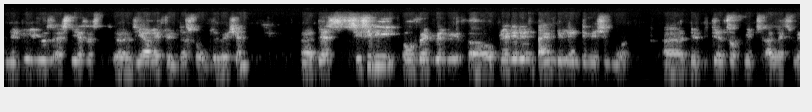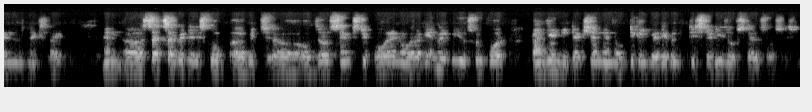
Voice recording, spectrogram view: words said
And it will use SDSS uh, GRI filters for observation. Uh, this CCD of it will be uh, operated in time delay integration mode, uh, the details of which I'll explain in the next slide. And uh, such survey telescope uh, which observes same strip over and over again will be useful for transient detection and optical variability studies of stellar sources.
